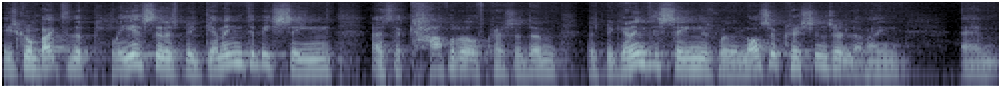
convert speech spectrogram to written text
He's going back to the place that is beginning to be seen as the capital of Christendom, is beginning to seen as where lots of Christians are living, um,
